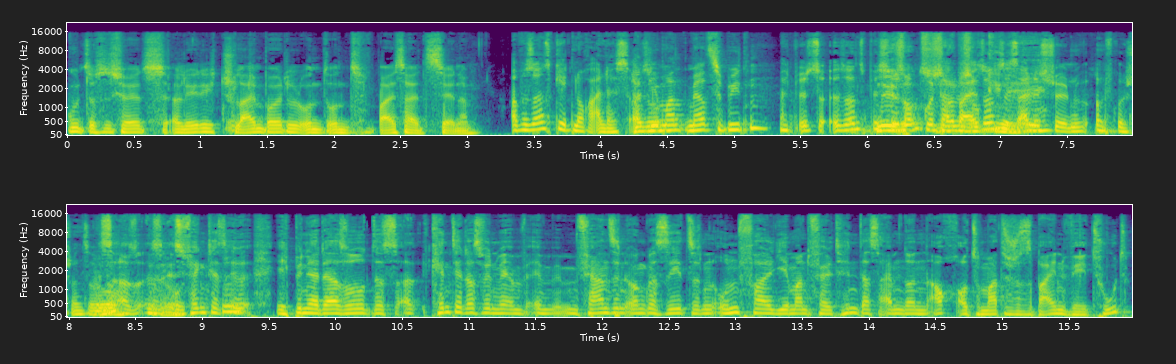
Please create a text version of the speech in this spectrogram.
gut, das ist ja jetzt erledigt. Schleimbeutel und, und Weisheitszähne. Aber sonst geht noch alles. Hat jemand mehr zu bieten? Also, sonst bist Nee, du sonst noch gut ist alles dabei. Sonst okay. ist alles schön und frisch und so. Es- Also es, es fängt jetzt, ich bin ja da so, das kennt ihr das, wenn wir im, im, Fernsehen irgendwas seht, so einen Unfall, jemand fällt hin, dass einem dann auch automatisch das Bein weh tut.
